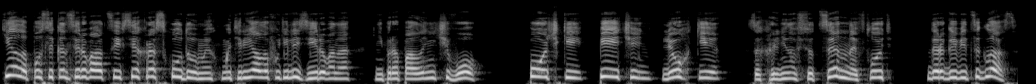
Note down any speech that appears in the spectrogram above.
Тело после консервации всех расходуемых материалов утилизировано, не пропало ничего. Почки, печень, легкие. Сохранено все ценное, вплоть до роговицы глаз.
